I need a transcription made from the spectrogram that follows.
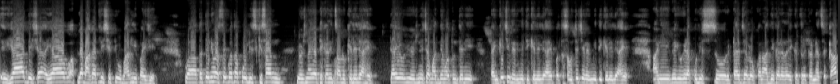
ह्या देशा ह्या आपल्या भागातली शेती उभारली पाहिजे. व आता त्यांनी वास्तविक पाहता पोलीस किसान योजना या ठिकाणी चालू केलेली आहे. त्या यो योजनेच्या माध्यमातून त्यांनी बँकेची निर्मिती केलेली आहे पतसंस्थेची निर्मिती केलेली आहे आणि वेगवेगळ्या पोलीस रिटायर्डच्या लोकांना अधिकाऱ्यांना एकत्र करण्याचं काम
